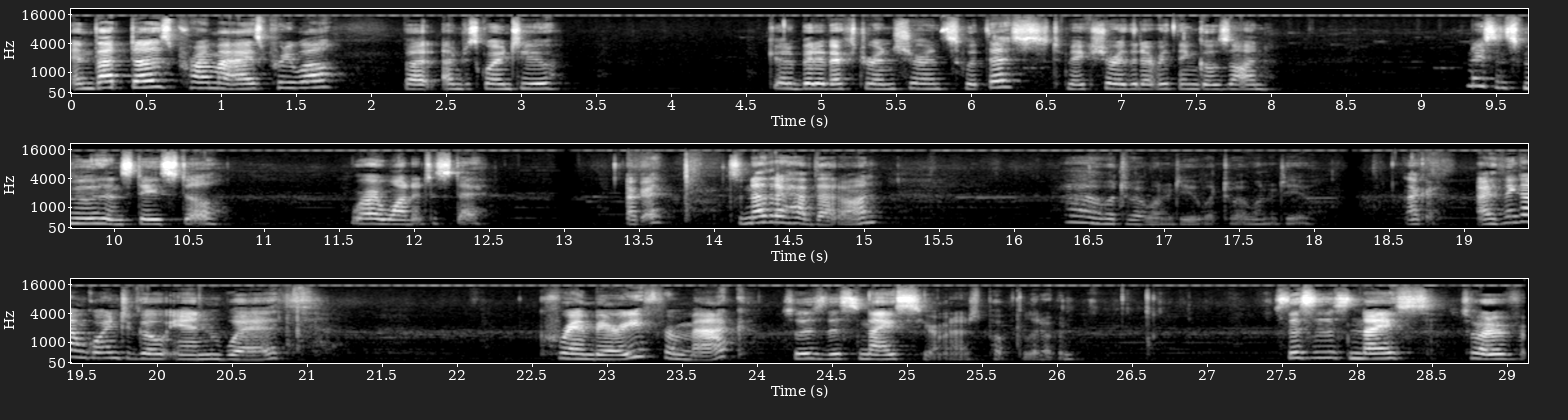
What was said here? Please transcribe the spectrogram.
and that does prime my eyes pretty well, but I'm just going to get a bit of extra insurance with this to make sure that everything goes on nice and smooth and stays still where I want it to stay. Okay, so now that I have that on, oh, what do I want to do? What do I want to do? Okay, I think I'm going to go in with Cranberry from MAC. So this is this nice, here I'm going to just pop the lid open. So this is this nice sort of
